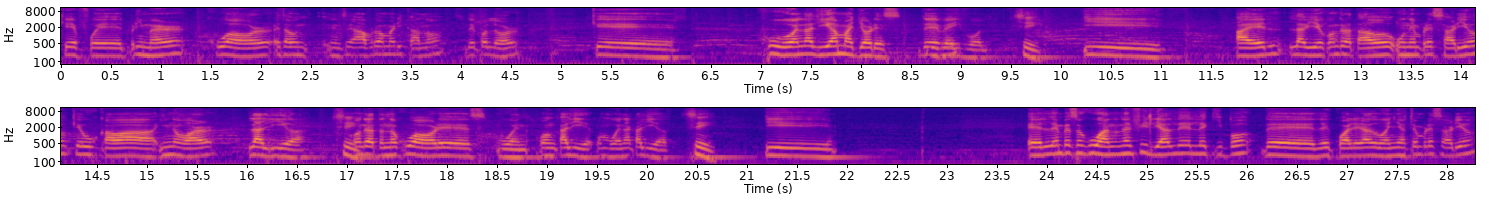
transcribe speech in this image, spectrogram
que fue el primer jugador estadounidense afroamericano de color que jugó en las ligas mayores de Ujú. béisbol. Sí. Y a él le había contratado un empresario que buscaba innovar la liga, Sí. contratando jugadores buen, con, calidad, con buena calidad. Sí. Y él empezó jugando en el filial del equipo de- del cual era dueño este empresario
